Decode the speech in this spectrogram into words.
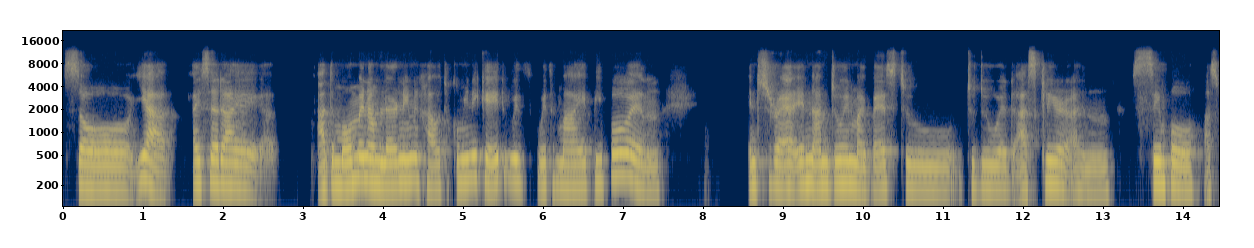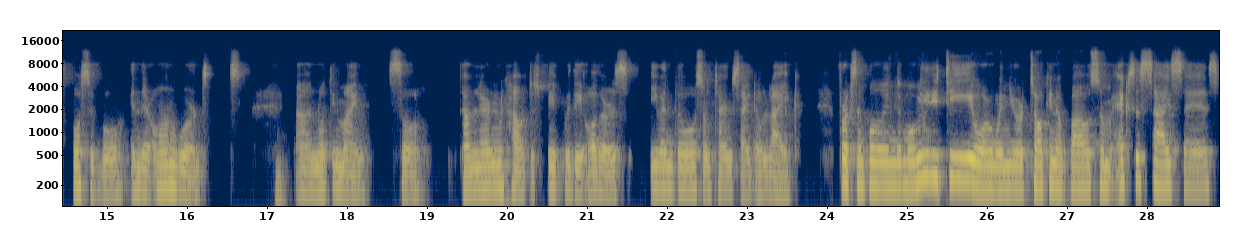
so yeah i said i at the moment i'm learning how to communicate with with my people and and i'm doing my best to to do it as clear and simple as possible in their own words hmm. uh, not in mine so i'm learning hmm. how to speak with the others even though sometimes i don't like for example, in the mobility or when you're talking about some exercises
